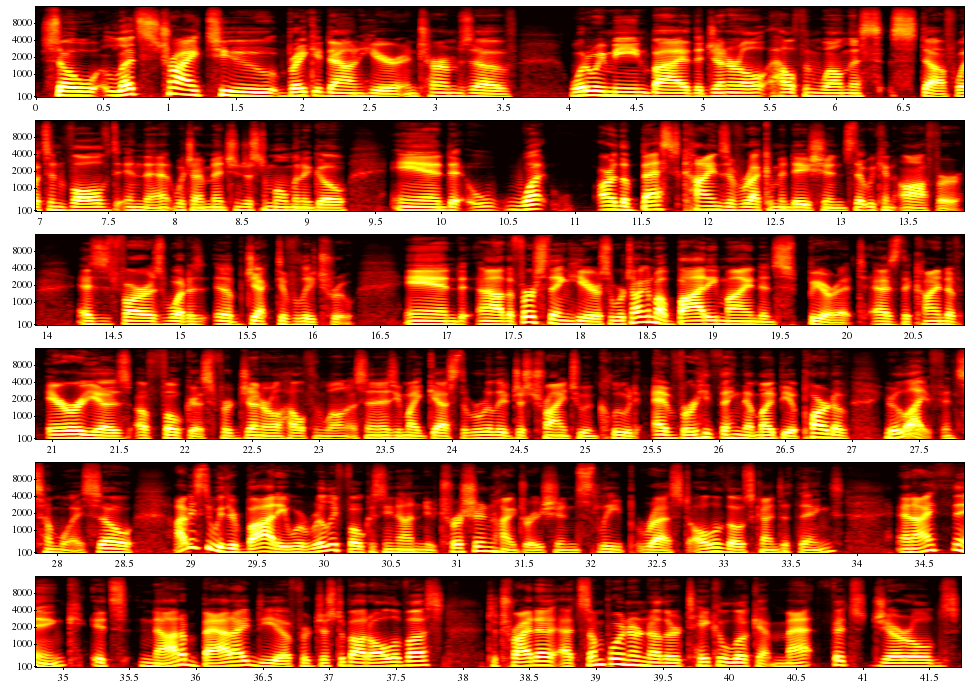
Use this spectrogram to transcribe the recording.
So let's try to break it down here in terms of what do we mean by the general health and wellness stuff? What's involved in that, which I mentioned just a moment ago, and what are the best kinds of recommendations that we can offer as far as what is objectively true. And uh, the first thing here, so we're talking about body, mind, and spirit as the kind of areas of focus for general health and wellness. And as you might guess, that we're really just trying to include everything that might be a part of your life in some way. So obviously, with your body, we're really focusing on nutrition, hydration, sleep, rest, all of those kinds of things. And I think it's not a bad idea for just about all of us to try to, at some point or another, take a look at Matt Fitzgerald's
